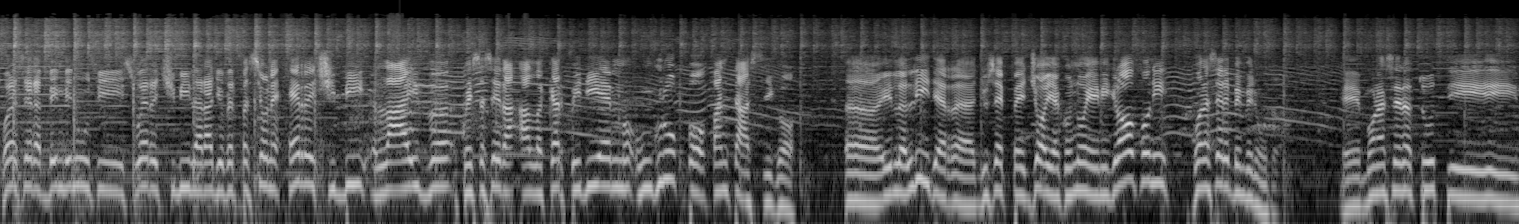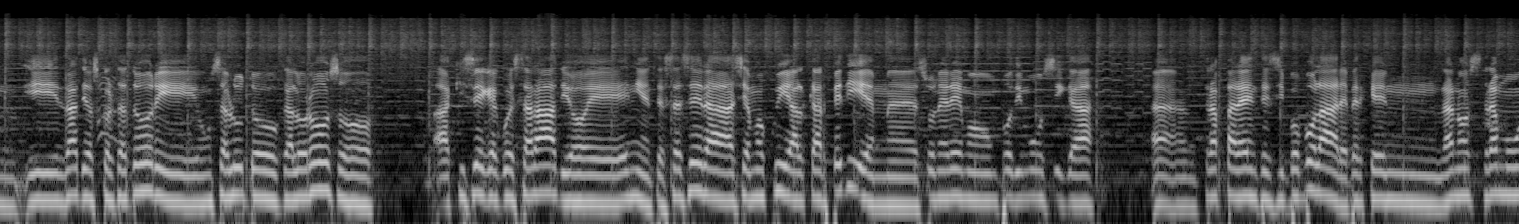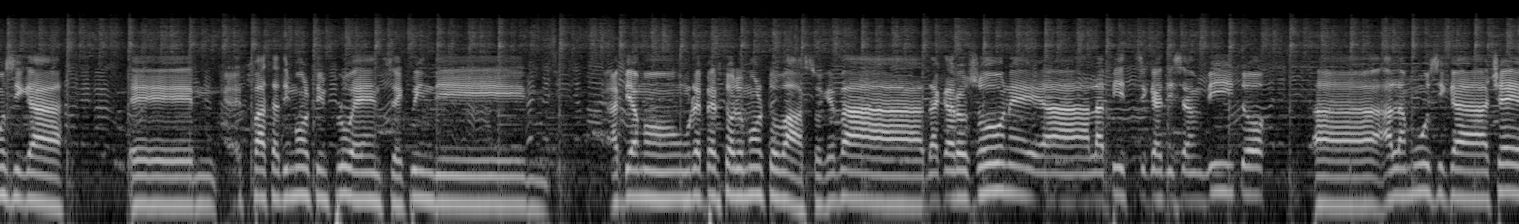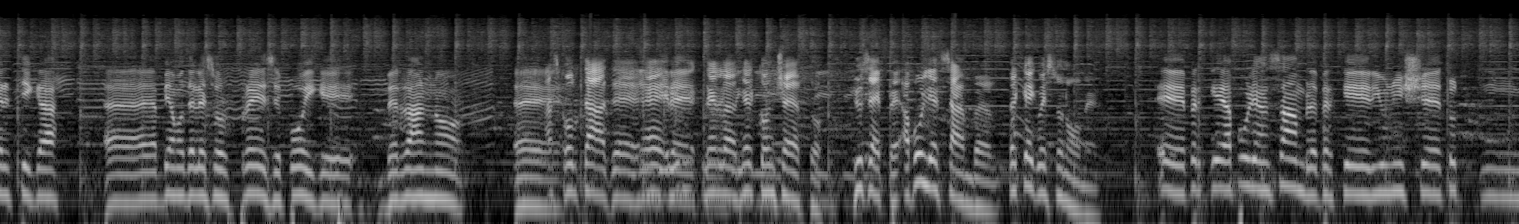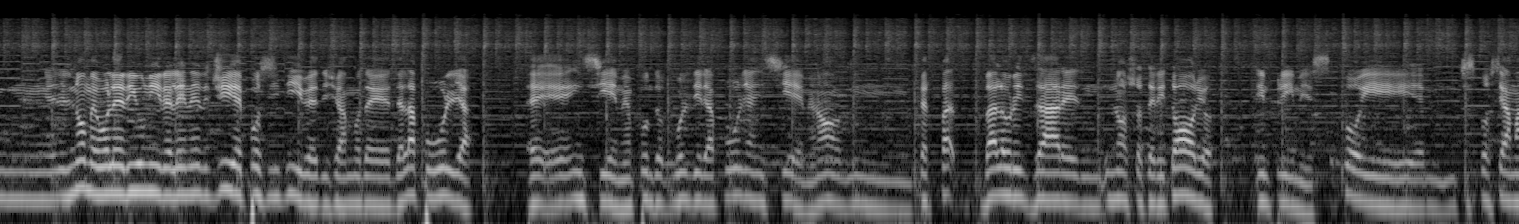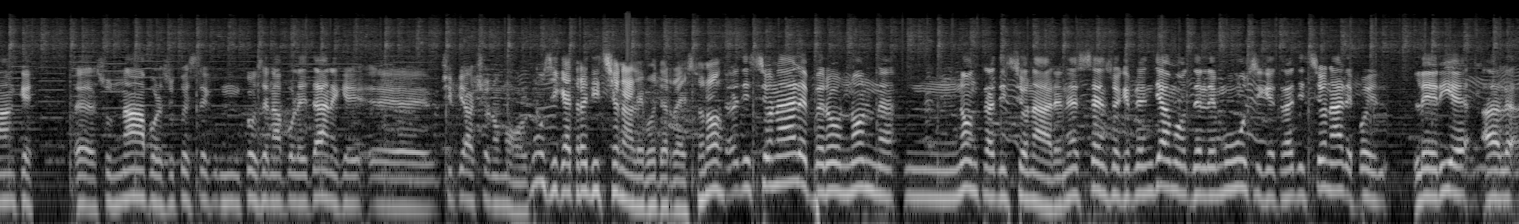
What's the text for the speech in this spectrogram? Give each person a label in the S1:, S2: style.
S1: Buonasera, benvenuti su RCB, la radio per passione, RCB Live, questa sera al Carpe Diem, un gruppo fantastico. Uh, il leader Giuseppe Gioia con noi ai microfoni. Buonasera e benvenuto.
S2: Eh, buonasera a tutti i radioascoltatori, un saluto caloroso a chi segue questa radio e, e niente, stasera siamo qui al Carpe Diem, suoneremo un po' di musica eh, tra parentesi popolare perché mh, la nostra musica è, è fatta di molte influenze quindi mh, abbiamo un repertorio molto vasto che va da Carosone alla pizzica di San Vito uh, alla musica celtica uh, abbiamo delle sorprese poi che verranno
S1: eh, ascoltate eh, diretta, nel, quindi, nel, concerto. Sì, sì. Giuseppe, Apuglia Ensemble, perché questo nome?
S2: Eh, perché Apulia Ensemble perché riunisce tut, mm, il nome vuole riunire le energie positive diciamo de, della Puglia eh, insieme appunto vuol dire Apulia insieme no? mm, per valorizzare il nostro territorio in primis poi ehm, ci spostiamo anche eh, su Napoli, su queste mm, cose napoletane che eh, ci piacciono molto.
S1: Musica tradizionale poi del resto, no?
S2: Tradizionale però non, mh, mm, non tradizionale, nel senso che prendiamo delle musiche tradizionali e poi le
